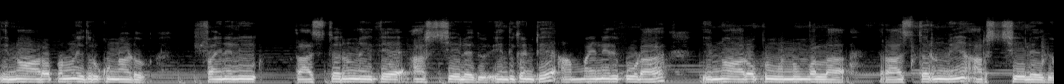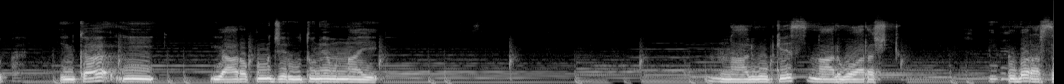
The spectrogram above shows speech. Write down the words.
ఎన్నో ఆరోపణలు ఎదుర్కొన్నాడు. ఫైనలీ రాజ్ తరుణ్ అయితే అరెస్ట్ చేయలేదు. ఎందుకంటే ఆ అమ్మాయి అనేది కూడా ఎన్నో ఆరోపణలు ఉండడం వల్ల రాజ్ తరుణ్ని అరెస్ట్ చేయలేదు. ఇంకా ఈ ఈ ఆరోపణలు జరుగుతూనే ఉన్నాయి. నాలుగో కేసు నాలుగో అరెస్ట్. యూట్యూబర్ హర్ష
